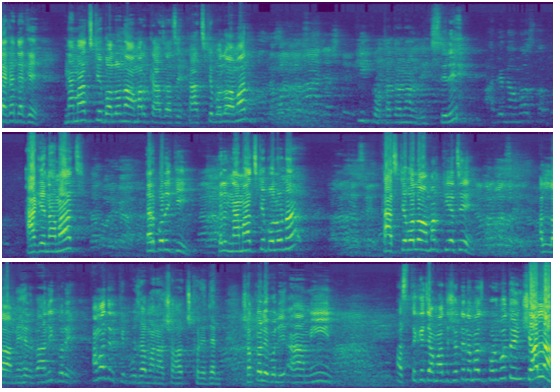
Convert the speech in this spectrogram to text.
লেখা থাকে নামাজকে বলো না, আমার কাজ আছে। কাজকে বলো আমার? কি কথাটা আমার লিখছে রে? আগে নামাজ তারপরে কি? তাহলে নামাজকে বলো না? কাজকে বলো আমার কি আছে? আল্লাহ মেহরবানি করে আমাদেরকে বোঝা মানা সহজ করে দেন। সকলে বলি আমিন। আজ থেকে যে আমাদের সাথে নামাজ পড়ব তো ইনশাল্লাহ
